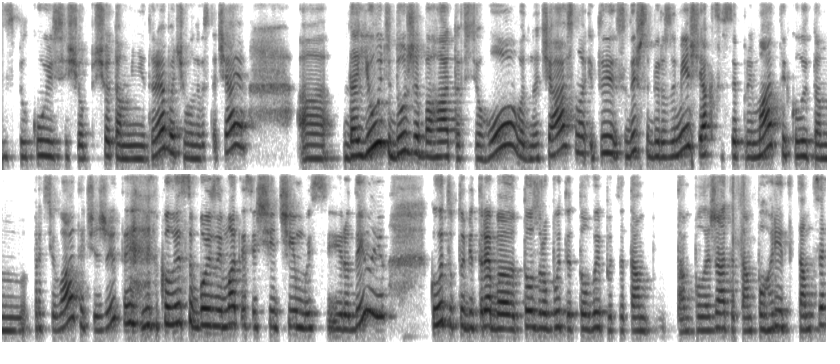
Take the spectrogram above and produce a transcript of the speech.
спілкуюся, що, що там мені треба, чого не вистачає дають дуже багато всього одночасно, і ти сидиш собі, розумієш, як це все приймати, коли там працювати чи жити, коли собою займатися ще чимось і родиною, коли тут тобі треба то зробити, то випити, там там полежати, там погріти, там це.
